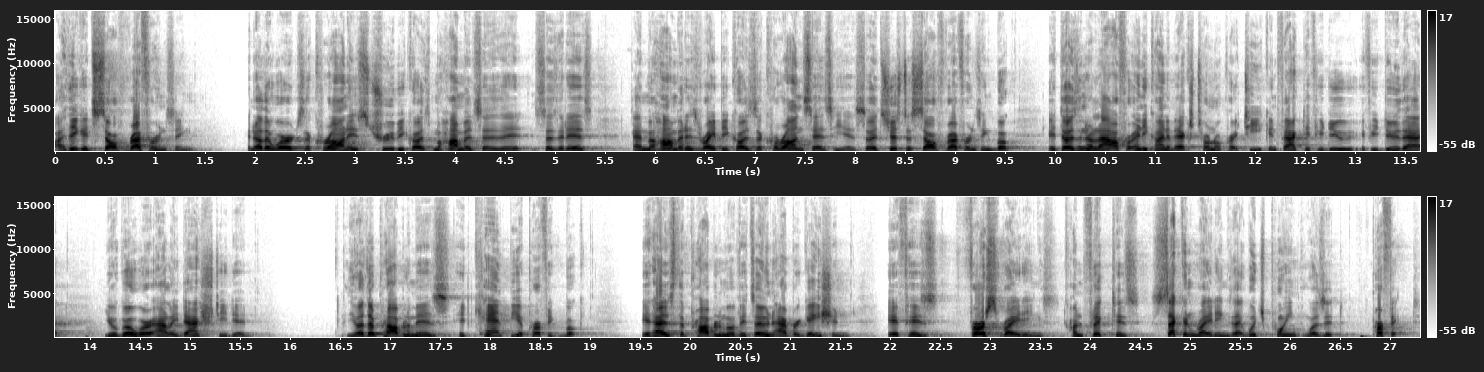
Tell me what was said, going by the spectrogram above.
I think it's self referencing. In other words, the Quran is true because Muhammad says it, says it is, and Muhammad is right because the Quran says he is. So it's just a self referencing book. It doesn't allow for any kind of external critique. In fact, if you do, if you do that, you'll go where Ali Dashti did. The other problem is it can't be a perfect book. It has the problem of its own abrogation. If his first writings conflict his second writings, at which point was it perfect?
